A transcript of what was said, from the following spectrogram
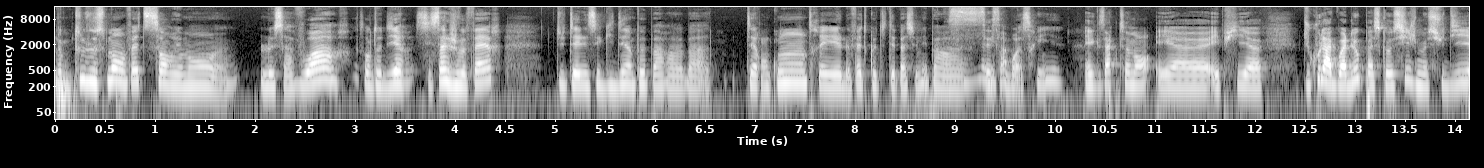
Donc tout doucement, en fait, sans vraiment euh, le savoir, sans te dire c'est ça que je veux faire, tu t'es laissé guider un peu par euh, bah, tes rencontres et le fait que tu étais passionné par euh, C'est la ça. brasserie. Exactement. Et, euh, et puis, du coup, la Guadeloupe, parce que aussi, je me suis dit,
